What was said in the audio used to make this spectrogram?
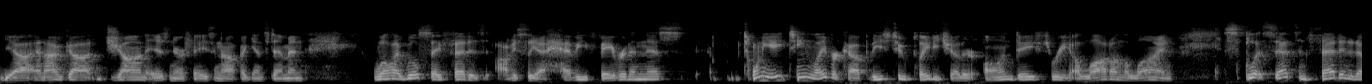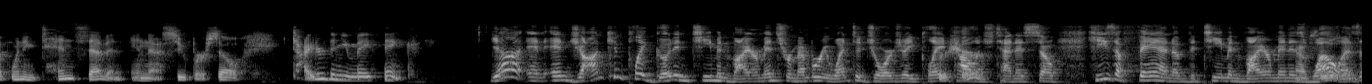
yeah, and I've got John Isner facing off against him, and well, I will say Fed is obviously a heavy favorite in this. 2018 Laver Cup, these two played each other on day three, a lot on the line. Split sets, and Fed ended up winning 10 7 in that super. So tighter than you may think. Yeah, and and John can play good in team environments. Remember, he went to Georgia. He played sure. college tennis, so he's a fan of the team environment as Absolutely. well as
